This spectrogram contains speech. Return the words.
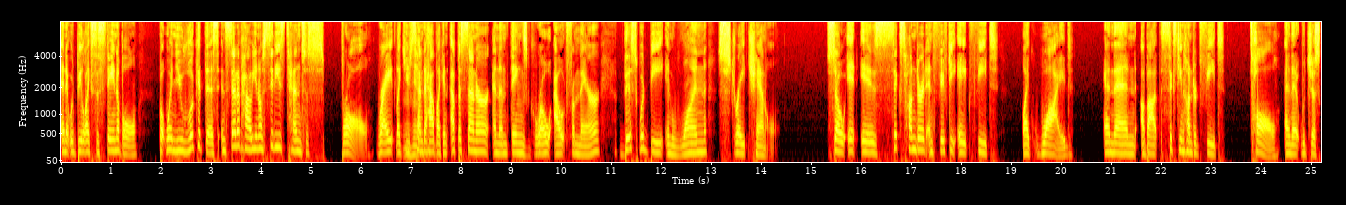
and it would be like sustainable. But when you look at this, instead of how, you know, cities tend to sprawl, right? Like you tend mm-hmm. to have like an epicenter and then things grow out from there. This would be in one straight channel. So it is 658 feet like wide and then about 1600 feet tall and it would just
